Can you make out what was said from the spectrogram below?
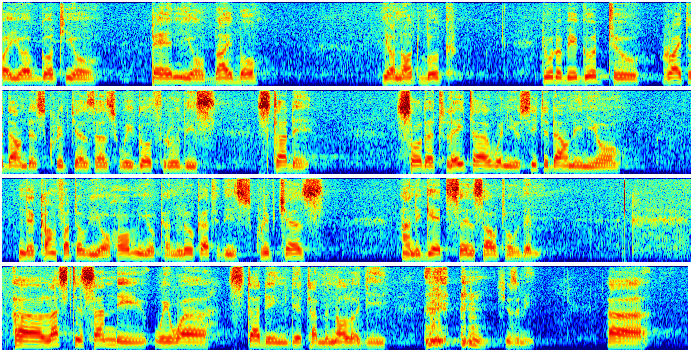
You have got your pen, your Bible, your notebook, it would be good to write down the scriptures as we go through this study so that later when you sit down in your in the comfort of your home you can look at these scriptures and get sense out of them. Uh, last sunday we were studying the terminology excuse me uh,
